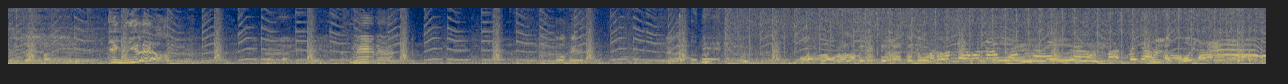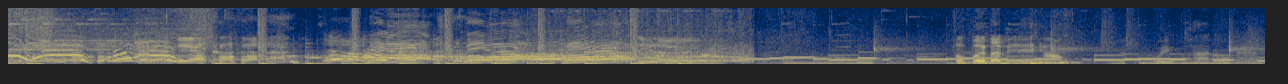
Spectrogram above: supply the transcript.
ต้องจับผ่านมืออย่างนี้เลยเหรอ จับผ่านมือแม่นะ โอเคพอเราแล้วเราไม่ได้เดินอาจจะโดนแบบโอ้ยเอ้ยตัดไปอย่างโอ้ยเนี่ยเนี่ยเนี่ยเนี่ย ต้องเปิดด้านนี้ เอาอุ้ยขาน้องนะ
